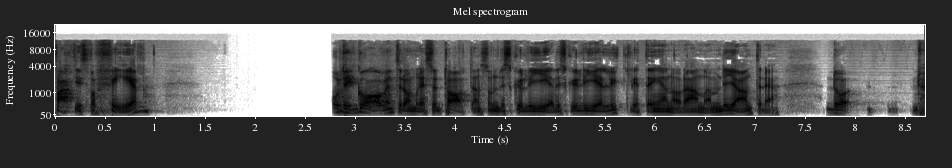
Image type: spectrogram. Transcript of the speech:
faktiskt var fel. Och det gav inte de resultaten som det skulle ge. Det skulle ge lyckligt det ena och det andra, men det gör inte det. Då, då,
